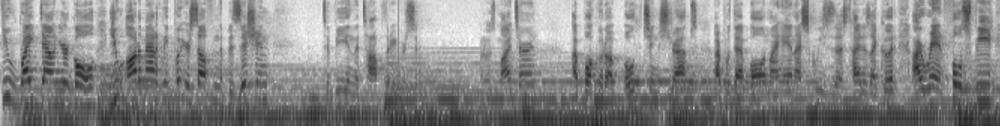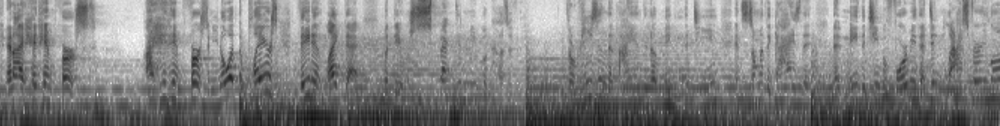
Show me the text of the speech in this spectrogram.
If you write down your goal, you automatically put yourself in the position to be in the top 3%. When it was my turn, I buckled up both chin straps. I put that ball in my hand. I squeezed it as tight as I could. I ran full speed and I hit him first. I hit him first. And you know what? The players, they didn't like that, but they respected me because of it. The reason that I ended up making the team and some of the guys that, that made the team before me that didn't last very long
